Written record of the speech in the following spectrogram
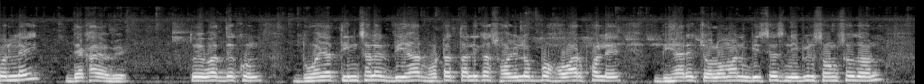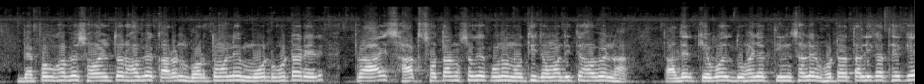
করলেই দেখা যাবে। তো এবার দেখুন দু হাজার তিন সালের বিহার ভোটার তালিকা সহজলভ্য হওয়ার ফলে বিহারে চলমান বিশেষ নিবিড় সংশোধন ব্যাপকভাবে সহজতর হবে, কারণ বর্তমানে মোট ভোটারের প্রায় ষাট শতাংশকে কোনো নথি জমা দিতে হবে না। তাদের কেবল দু হাজার তিন সালের ভোটার তালিকা থেকে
